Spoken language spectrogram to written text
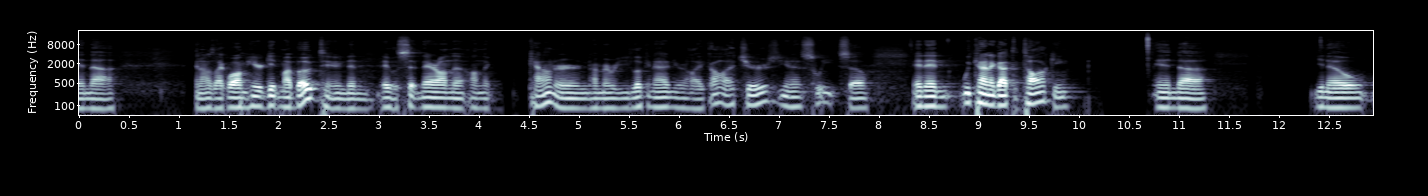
And uh, and I was like, well, I'm here getting my boat tuned, and it was sitting there on the on the counter, and I remember you looking at it, and you're like, "Oh, that's yours," you know, sweet. So, and then we kind of got to talking, and uh, you know,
